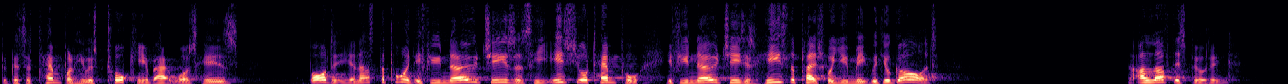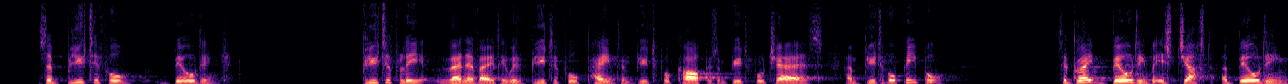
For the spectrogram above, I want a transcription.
Because the temple he was talking about was his body. And that's the point. If you know Jesus, he is your temple. If you know Jesus, he's the place where you meet with your God. Now, I love this building. It's a beautiful building. Beautifully renovated with beautiful paint and beautiful carpets and beautiful chairs and beautiful people. It's a great building, but it's just a building.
